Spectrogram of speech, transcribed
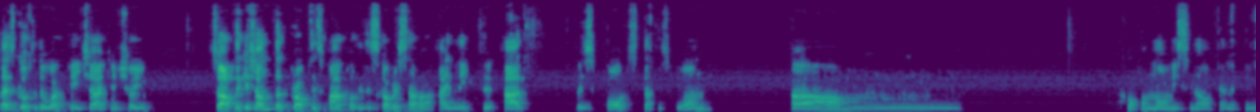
let's go to the web page I can show you so application the properties file for the discovery server, I need to add this port, that is one. Um, I hope I'm not missing out anything.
